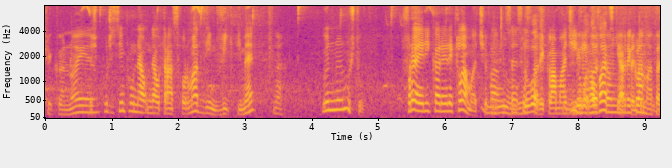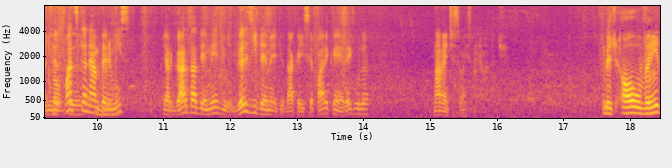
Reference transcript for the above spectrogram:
Și că noi... deci pur și simplu ne-au, ne-au transformat din victime da. în, nu știu, fraierii care reclamă ceva în Nu, sensul ăsta, vinovați. reclamagii, Vinovați vinovați că am chiar, reclamat pentru, acest- vinovați că ne-am permis, iar garda de mediu, gărzii de mediu, dacă îi se pare că e în regulă, nu avem ce să mai spunem atunci. Deci au venit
